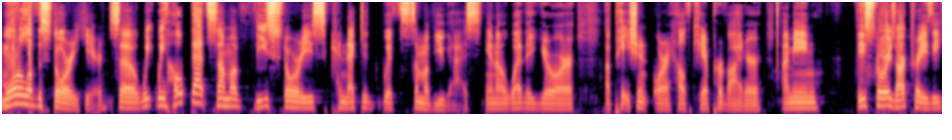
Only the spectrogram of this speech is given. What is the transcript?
moral of the story here. So we, we hope that some of these stories connected with some of you guys, you know, whether you're a patient or a healthcare provider. I mean, these stories are crazy,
